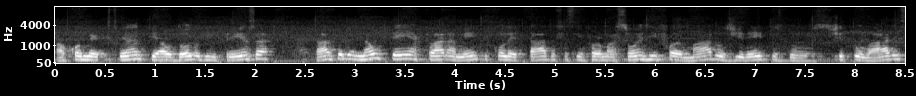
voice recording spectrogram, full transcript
ao comerciante, ao dono de empresa, Caso ele não tenha claramente coletado essas informações, informado os direitos dos titulares,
